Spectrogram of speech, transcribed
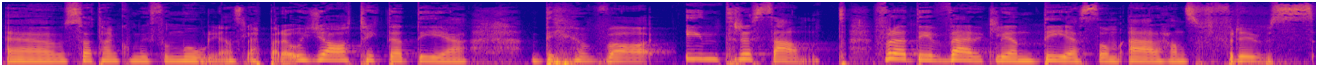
Eh, så att han kommer förmodligen släppa det. Och jag tyckte att det, det var intressant. För att det är verkligen det som är hans frus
